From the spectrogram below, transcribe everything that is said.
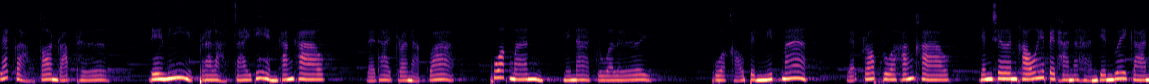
และกล่าวต้อนรับเธอ เดมี่ประหลาดใจที่เห็นค้างคาว และได้ตระหนักว่า พวกมันไม่น่ากลัวเลย พวกเขาเป็นมิตรมาก และครอบครัวค้างคาว ยังเชิญเขาให้ไปทานอาหารเย็นด้วยกัน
